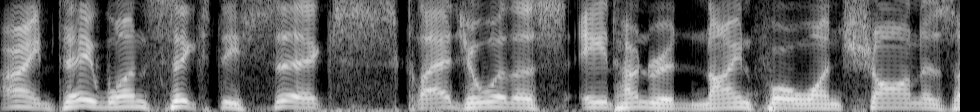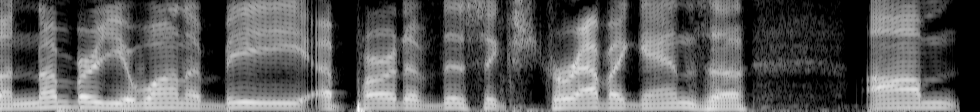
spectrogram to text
All right, day 166. Glad you're with us. 800 941 Sean is a number. You want to be a part of this extravaganza. Um,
